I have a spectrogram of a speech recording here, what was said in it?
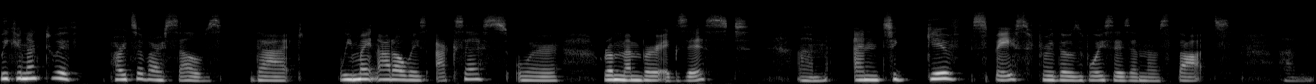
we connect with parts of ourselves that we might not always access or remember exist. Um, and to give space for those voices and those thoughts. Um,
